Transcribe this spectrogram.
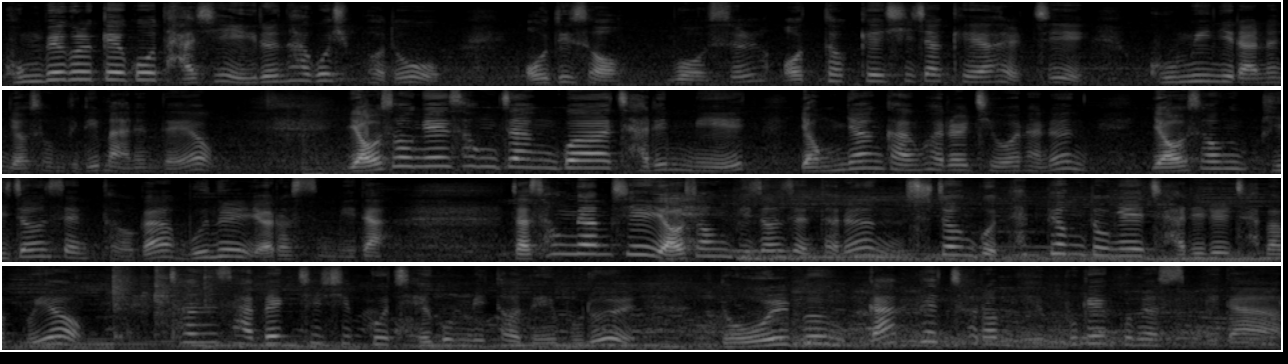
공백을 깨고 다시 일은 하고 싶어도 어디서 무엇을 어떻게 시작해야 할지 고민이라는 여성들이 많은데요. 여성의 성장과 자립 및 역량 강화를 지원하는 여성 비전 센터가 문을 열었습니다. 자, 성남시 여성 비전 센터는 수정구 태평동에 자리를 잡았고요. 1479 제곱미터 내부를 넓은 카페처럼 예쁘게 꾸몄습니다.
